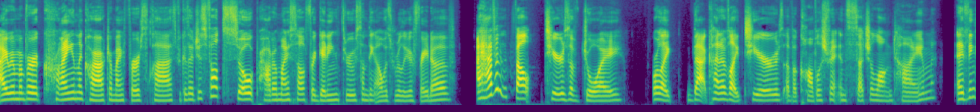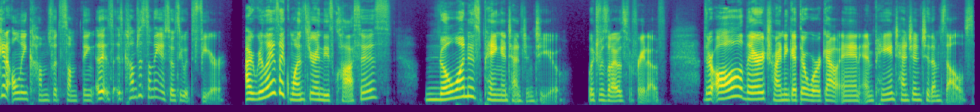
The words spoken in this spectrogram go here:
I remember crying in the car after my first class because I just felt so proud of myself for getting through something I was really afraid of. I haven't felt tears of joy or like that kind of like tears of accomplishment in such a long time. I think it only comes with something, it comes with something associated with fear. I realized like once you're in these classes, no one is paying attention to you, which was what I was afraid of. They're all there trying to get their workout in and paying attention to themselves.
